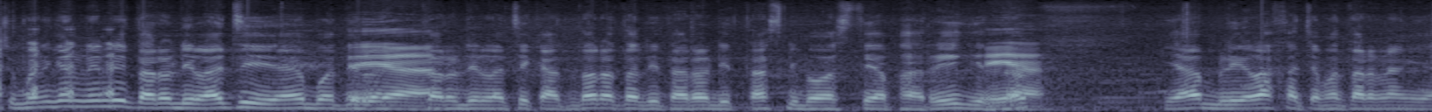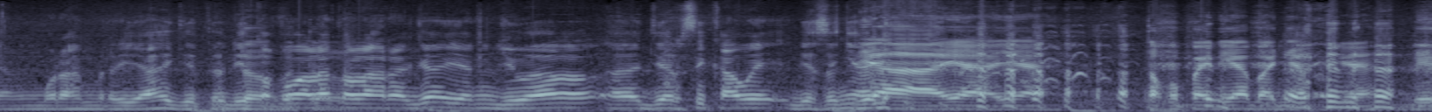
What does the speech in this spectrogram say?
Cuman kan ini ditaruh di laci ya, buat Iya. ditaruh di laci kantor atau ditaruh di tas di bawah setiap hari gitu. Iya. Ya belilah kacamata renang yang murah meriah gitu di Betul, toko betul. alat olahraga yang jual eh, jersey KW biasanya. Iya, iya, iya. Tokopedia banyak ya. Di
